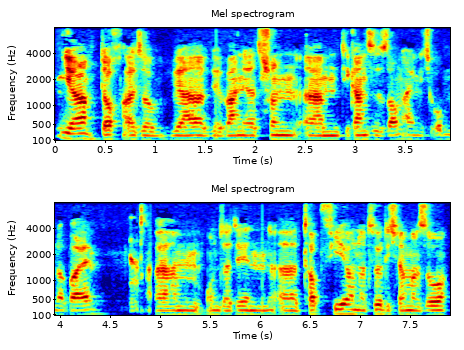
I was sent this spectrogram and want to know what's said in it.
Ja, doch. Also wir, wir waren jetzt schon ähm, die ganze Saison eigentlich oben dabei. Ja. Ähm, unter den äh, Top 4 und natürlich, wenn man so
